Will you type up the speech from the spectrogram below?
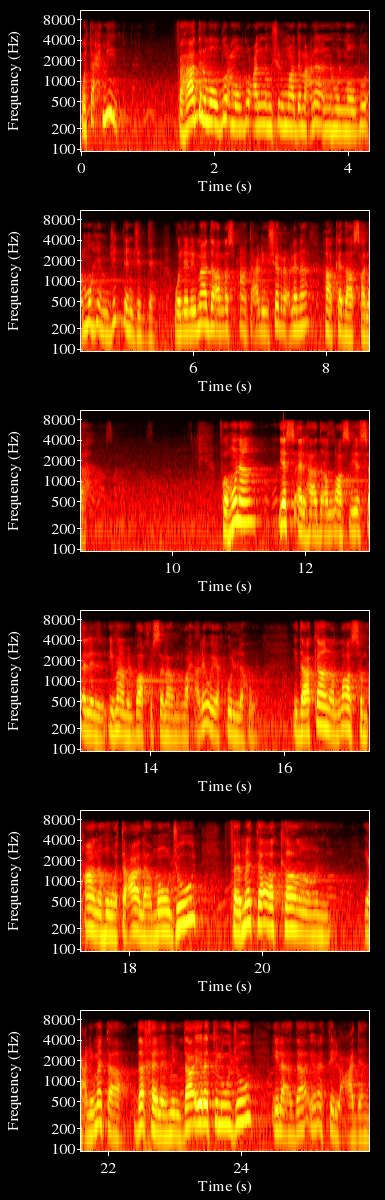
وتحميد. فهذا الموضوع موضوع أنه شنو؟ ماذا معناه أنه الموضوع مهم جدا جدا. ولماذا الله سبحانه وتعالى يشرع لنا هكذا صلاة؟ فهنا يسأل هذا الله يسأل الإمام الباقر سلام الله عليه ويقول له إذا كان الله سبحانه وتعالى موجود فمتى كان؟ يعني متى دخل من دائرة الوجود إلى دائرة العدم؟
